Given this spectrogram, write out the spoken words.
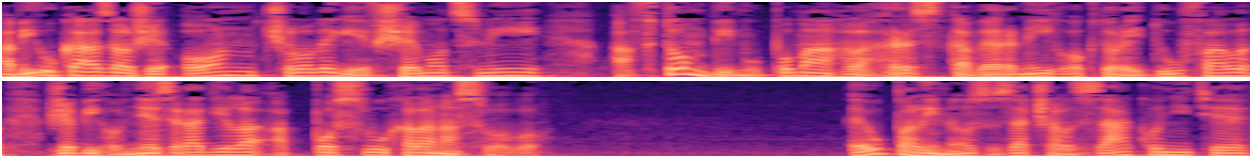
Aby ukázal, že on, človek, je všemocný a v tom by mu pomáhala hrstka verných, o ktorej dúfal, že by ho nezradila a poslúchala na slovo. Eupalinos začal zákonite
